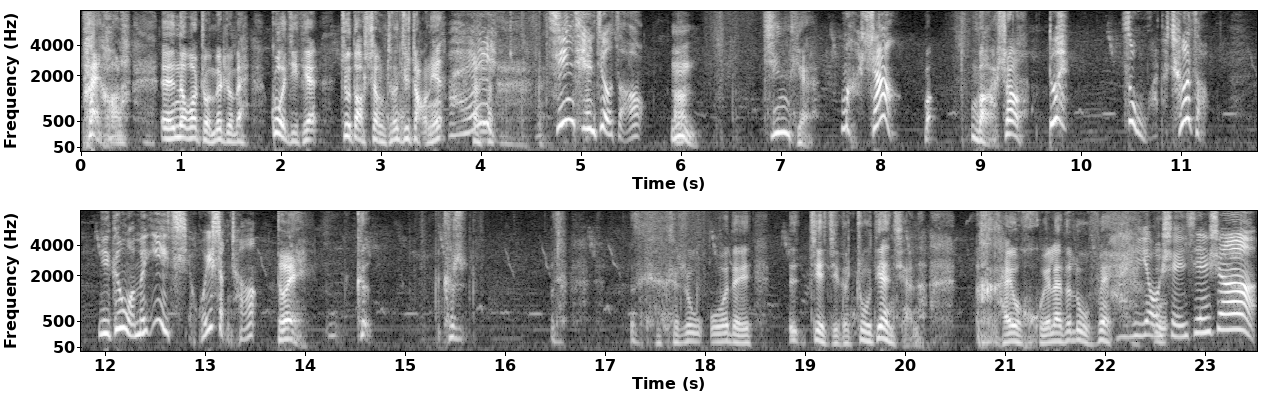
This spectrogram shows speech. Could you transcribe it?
太好了，呃，那我准备准备，过几天就到省城去找您。哎，今天就走，嗯，今天马上。马马上对，坐我的车走，你跟我们一起回省城。对，可可是可是我得呃借几个住店钱呢，还有回来的路费。哎呦，沈先生，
